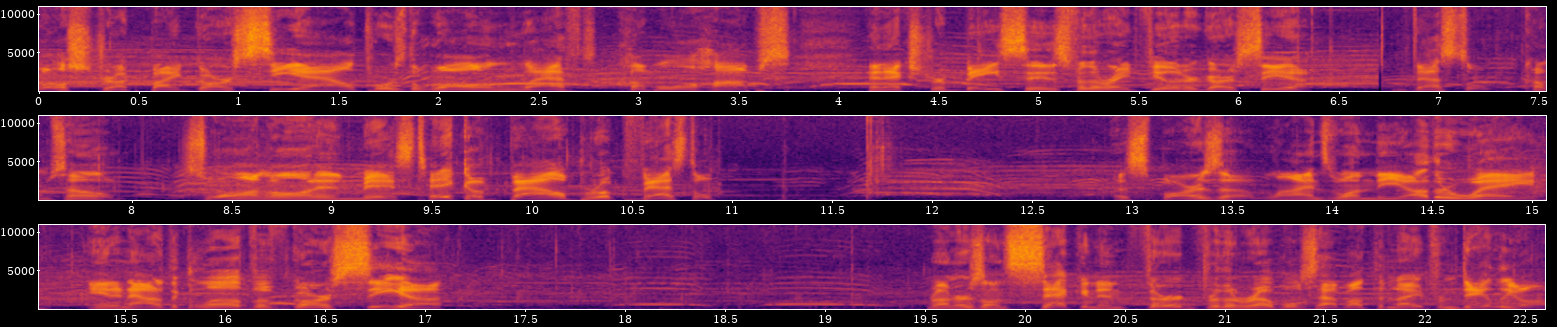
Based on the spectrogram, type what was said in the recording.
Well struck by Garcia out towards the wall and left. Couple of hops and extra bases for the right fielder Garcia. Vestal comes home. Swung on and missed. Take a bow, Brooke Vestal. Esparza lines one the other way, in and out of the glove of Garcia. Runners on second and third for the Rebels. How about the night from DeLeon?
